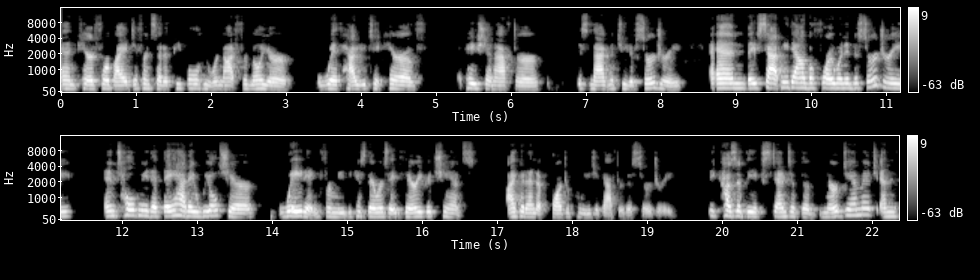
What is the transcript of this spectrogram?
and cared for by a different set of people who were not familiar with how you take care of a patient after this magnitude of surgery. And they sat me down before I went into surgery and told me that they had a wheelchair waiting for me because there was a very good chance I could end up quadriplegic after this surgery because of the extent of the nerve damage and the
